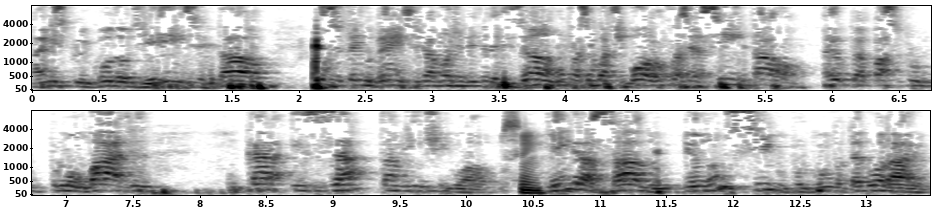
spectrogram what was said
Aí me explicou da audiência e tal. Pô, você tá indo bem, você já manja de televisão, vamos fazer um bate-bola, vamos fazer assim e tal. Aí eu passo pro, pro Lombardi. Cara exatamente igual. Sim. E é engraçado, eu não sigo por conta até do horário.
